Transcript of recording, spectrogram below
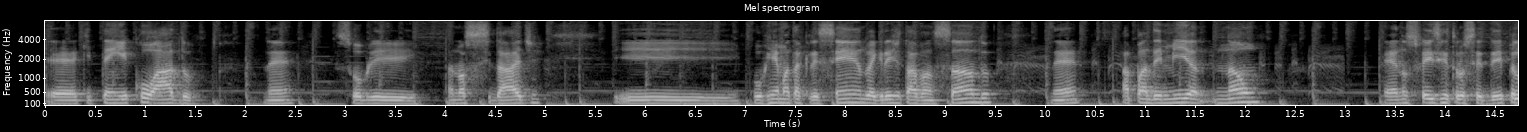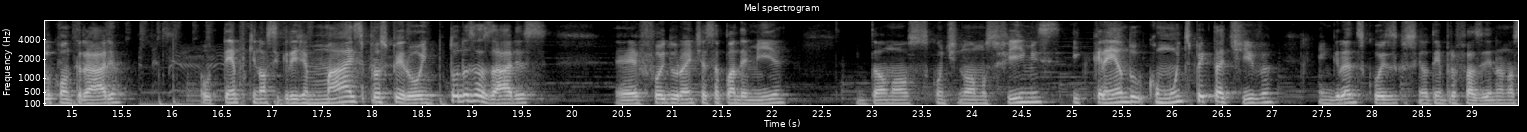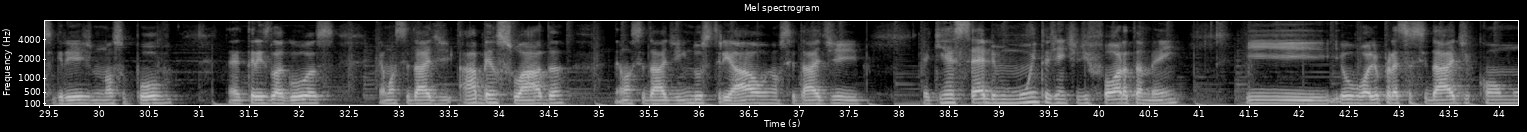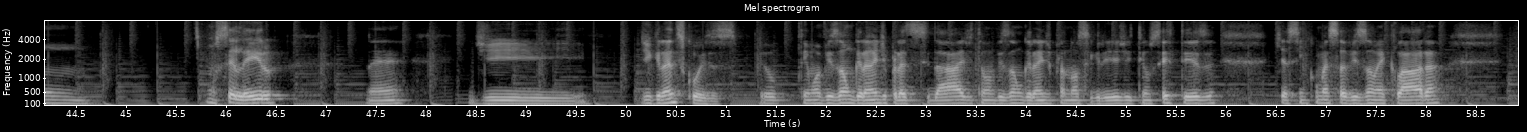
é, que tem ecoado né, sobre a nossa cidade e o rema está crescendo, a igreja está avançando, né? A pandemia não é, nos fez retroceder, pelo contrário, o tempo que nossa igreja mais prosperou em todas as áreas é, foi durante essa pandemia. Então nós continuamos firmes e crendo com muita expectativa em grandes coisas que o Senhor tem para fazer na nossa igreja, no nosso povo. É, Três Lagoas é uma cidade abençoada é uma cidade industrial, é uma cidade é, que recebe muita gente de fora também. E eu olho para essa cidade como um, um celeiro né, de, de grandes coisas. Eu tenho uma visão grande para essa cidade, tenho uma visão grande para a nossa igreja e tenho certeza que assim como essa visão é clara,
